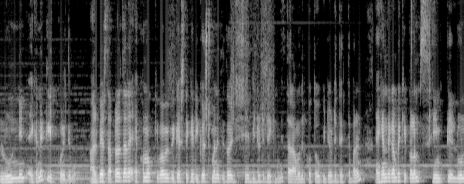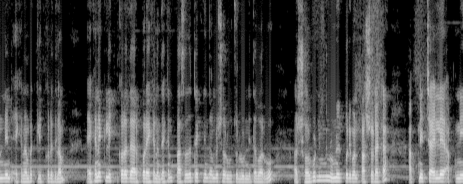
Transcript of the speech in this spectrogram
লোন নিন, এখানে ক্লিক করে দেবো। আর বেশ আপনারা যারা এখনও কীভাবে বিকাশ থেকে রিকোয়েস্ট মানি দিতে হয়েছে সেই ভিডিওটি দেখেননি তারা আমাদের কত ভিডিওটি দেখতে পারেন। এখান থেকে আমরা কী করলাম? সিম্পলি লোন নিন, এখানে আমরা ক্লিক করে দিলাম। এখানে ক্লিক করে দেওয়ার পর এখানে দেখেন পাঁচ হাজার টাকা কিন্তু আমরা সর্বোচ্চ লোন নিতে পারব। আর সর্বনিম্ন লোনের পরিমাণ পাঁচশো টাকা। আপনি চাইলে আপনি,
